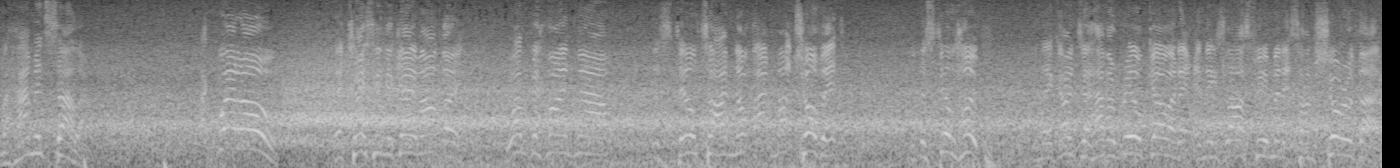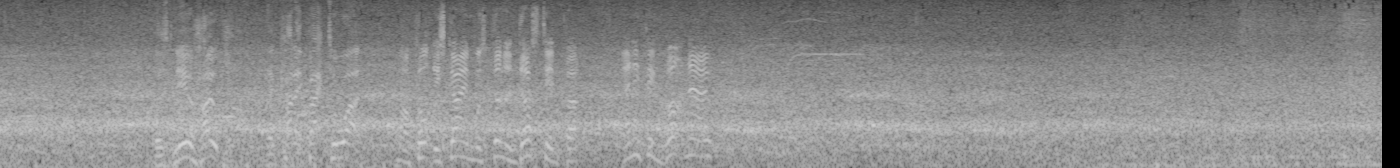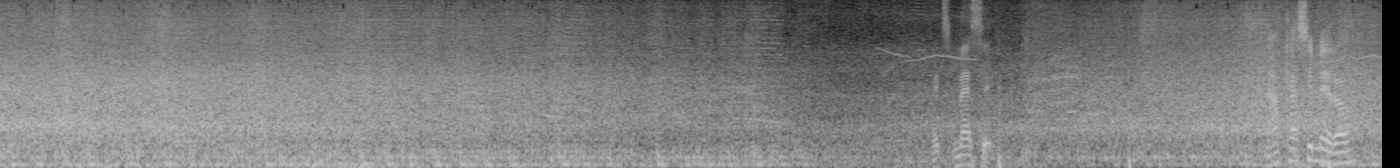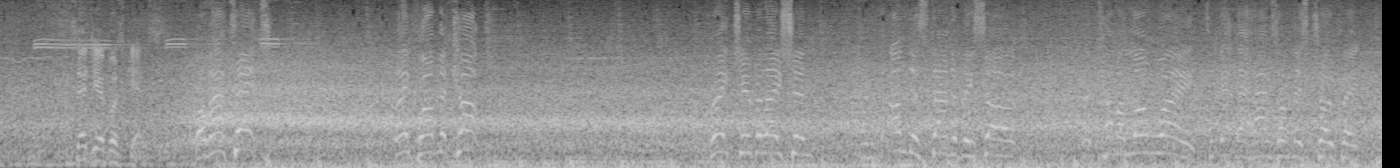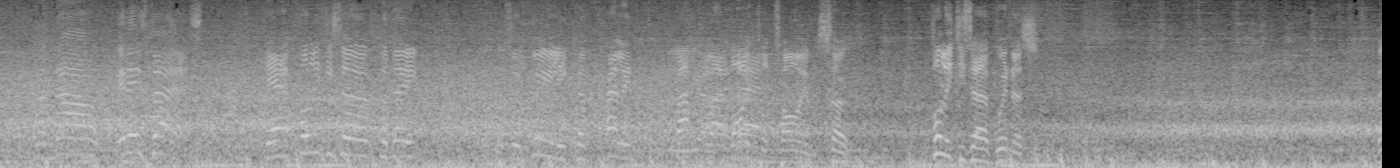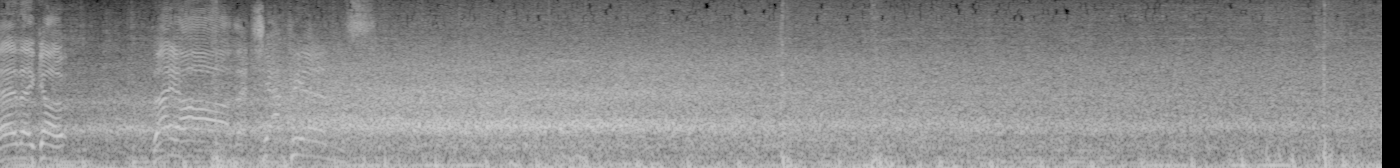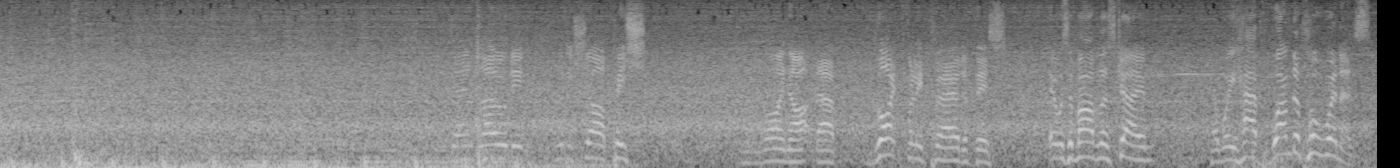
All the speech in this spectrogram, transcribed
Mohamed Salah. Aguero! They're chasing the game, aren't they? One behind now. There's still time, not that much of it, but there's still hope. And they're going to have a real go at it in these last few minutes, I'm sure of that. There's new hope. They cut it back to one. Well, I thought this game was done and dusted, but anything but now. It's Messi. Now Casemiro. Sergio Busquets. Well, that's it! They've won the cup! Great jubilation, and understandably so. They've come a long way to get their hands on this trophy, and now it is theirs. Yeah, fully deserved for the. It was a really compelling battle at vital time. so fully deserved winners. There they go. They are the champions. Down loaded, really sharpish. And why not? They're rightfully proud of this. It was a marvellous game, and we have wonderful winners.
